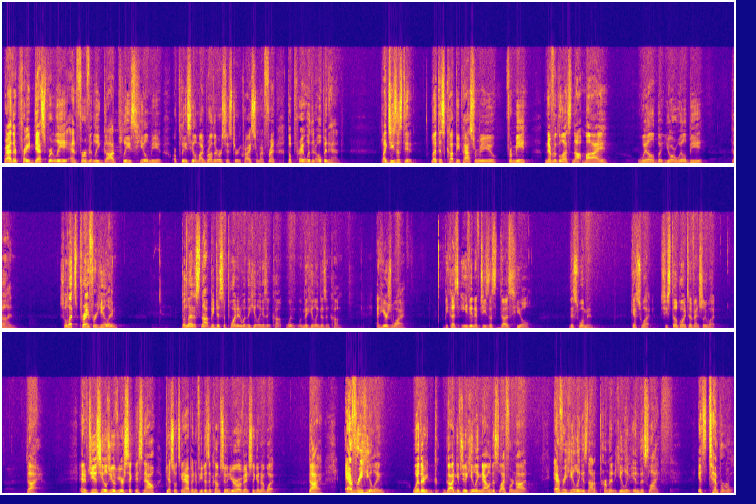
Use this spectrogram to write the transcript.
Rather, pray desperately and fervently, God, please heal me, or please heal my brother or sister in Christ or my friend, but pray with an open hand. Like Jesus did. Let this cup be passed from you, from me. Nevertheless, not my will, but your will be done. So let's pray for healing. But let us not be disappointed when the healing isn't come, when, when the healing doesn't come. And here's why. Because even if Jesus does heal this woman, guess what? She's still going to eventually what? Die. Die. And if Jesus heals you of your sickness now, guess what's going to happen? If he doesn't come soon, you're eventually going to what? Die. Every healing, whether God gives you a healing now in this life or not, every healing is not a permanent healing in this life. It's temporal,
